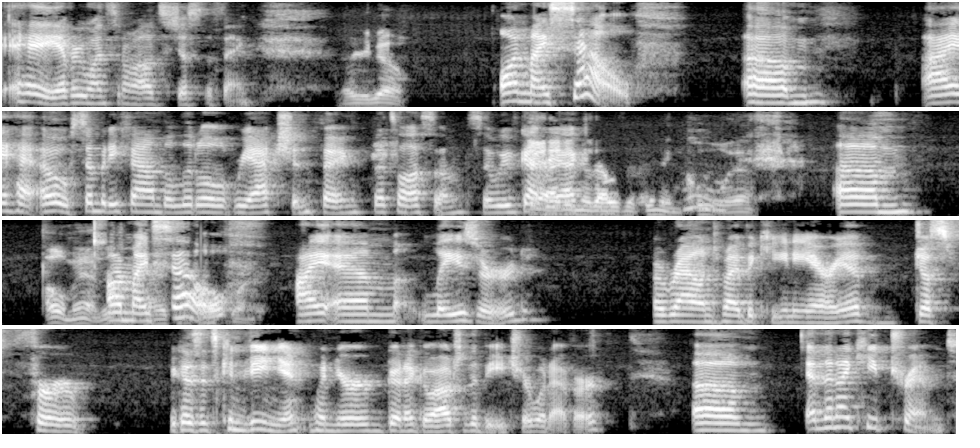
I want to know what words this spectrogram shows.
Hey, every once in a while, it's just the thing. there you go. on myself um i ha- oh somebody found the little reaction thing that's awesome so we've got Yeah, I didn't know that was a thing. Cool, yeah. um Oh man. on is- I had some myself i am lasered around my bikini area just for because it's convenient when you're going to go out to the beach or whatever um and then i keep trimmed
